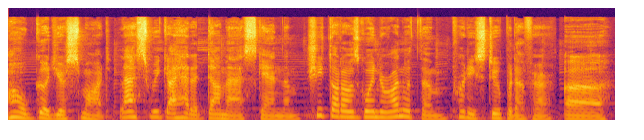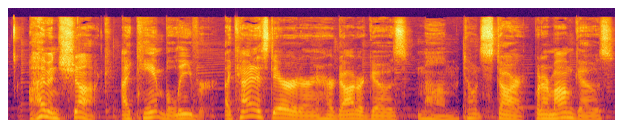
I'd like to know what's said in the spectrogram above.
Oh, good, you're smart. Last week I had a dumbass scan them. She thought I was going to run with them. Pretty stupid of her. Uh, I'm in shock. I can't believe her. I kinda stare at her, and her daughter goes, Mom, don't start. but her mom goes,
